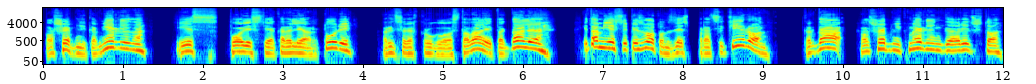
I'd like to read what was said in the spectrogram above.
волшебника Мерлина, из повести о короле Артуре, рыцарях круглого стола и так далее. И там есть эпизод, он здесь процитирован, когда волшебник Мерлин говорит, что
